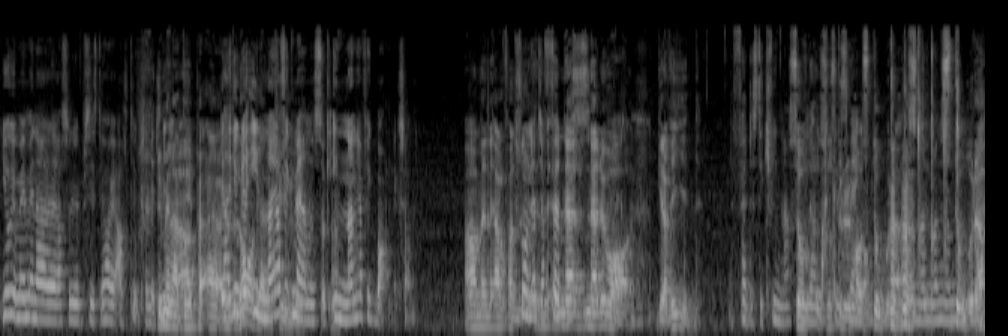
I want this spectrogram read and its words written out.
Jo men jag menar, alltså, precis det har jag alltid gjort sedan mitt Du menar att det är Det här gjorde jag innan en jag fick mens och innan jag fick barn liksom. Ja men i alla fall Från att jag föddes. när, när du var gravid. föddes till kvinna. Så, så skulle du ha en stora, Mm, mm, mm. stora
